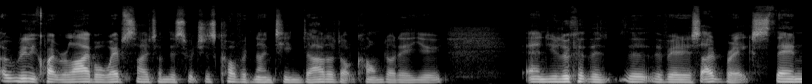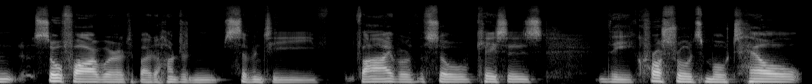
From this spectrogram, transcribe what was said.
a, really quite reliable website on this, which is covid19data.com.au, and you look at the, the, the various outbreaks, then so far we're at about 175 or so cases. The Crossroads Hotel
